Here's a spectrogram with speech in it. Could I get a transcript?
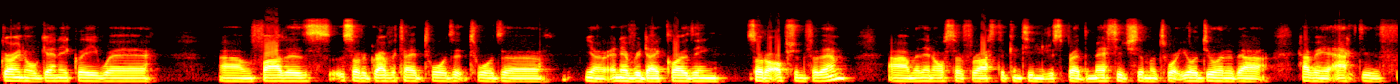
grown organically, where um, fathers sort of gravitate towards it, towards a you know an everyday clothing sort of option for them. Um, and then also for us to continue to spread the message, similar to what you're doing about having an active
